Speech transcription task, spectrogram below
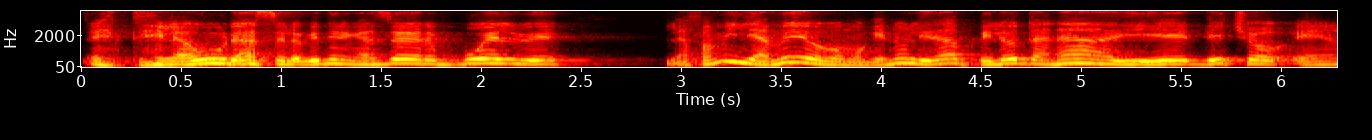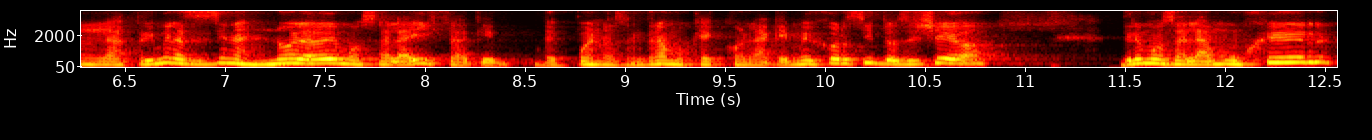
este, labura, hace lo que tiene que hacer, vuelve. La familia medio como que no le da pelota a nadie. De hecho, en las primeras escenas no la vemos a la hija, que después nos centramos que es con la que mejorcito se lleva. Tenemos a la mujer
